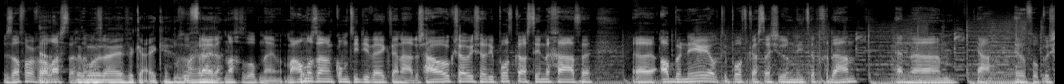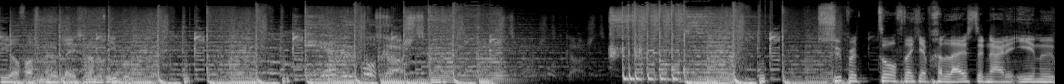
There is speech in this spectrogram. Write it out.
Dus dat wordt wel lastig. Dan, moeten we even kijken. Moeten we vrijdagnacht het opnemen. Maar anders dan komt hij die week daarna. Dus hou ook sowieso die podcast in de gaten. Uh, abonneer je op die podcast als je dat nog niet hebt gedaan. En uh, ja, heel veel plezier alvast met het lezen van het e-book. IMU Podcast. Super tof dat je hebt geluisterd naar de IMU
